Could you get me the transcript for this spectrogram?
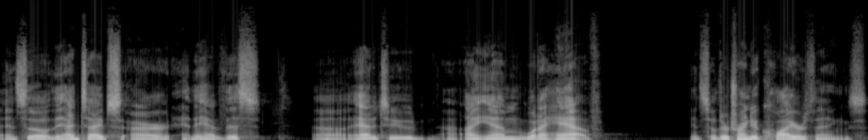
And so the head types are, they have this uh, attitude I am what I have. And so they're trying to acquire things.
